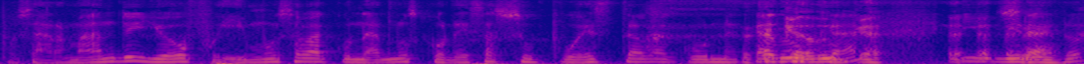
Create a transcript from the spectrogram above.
Pues Armando y yo fuimos a vacunarnos con esa supuesta vacuna caduca. Caduca. Y mira, Sí. ¿no?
